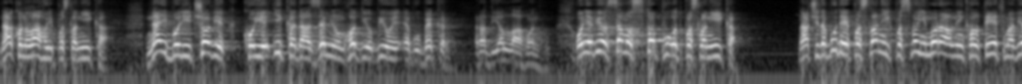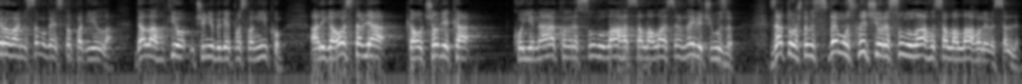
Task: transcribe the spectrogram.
nakon Allahovi poslanika, najbolji čovjek koji je ikada zemljom hodio bio je Ebu Bekr, radijallahu anhu. On je bio samo stopu od poslanika. Znači da bude poslanik po svojim moralnim kvalitetima, vjerovanju, samo ga je stopa dijela. Da Allah htio, učinio bi ga i poslanikom, ali ga ostavlja kao čovjeka koji je nakon Rasulullaha sallallahu alaihi sallam najveći uzor. Zato što je svemu sličio Rasulullahu sallallahu alaihi sallam.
